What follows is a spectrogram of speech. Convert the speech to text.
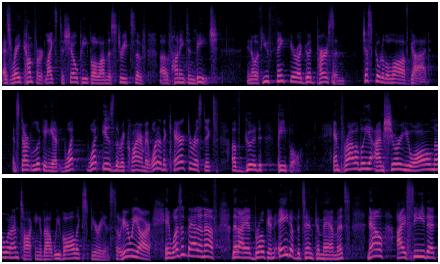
as Ray Comfort likes to show people on the streets of, of Huntington Beach. You know, if you think you're a good person, just go to the law of God and start looking at what, what is the requirement, what are the characteristics of good people. And probably, I'm sure you all know what I'm talking about. We've all experienced. So here we are. It wasn't bad enough that I had broken eight of the Ten Commandments. Now I see that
